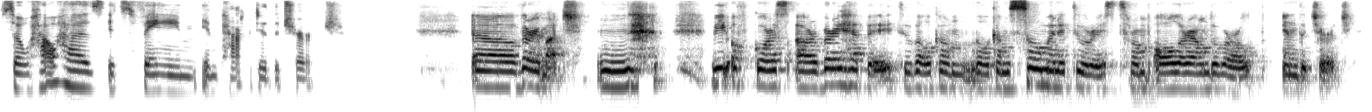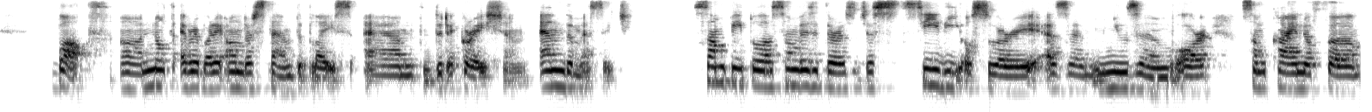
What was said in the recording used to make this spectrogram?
So, how has its fame impacted the church? Uh, very much. Mm. we, of course, are very happy to welcome welcome so many tourists from all around the world in the church. But uh, not everybody understands the place and the decoration and the message. Some people, some visitors, just see the ossuary as a museum or some kind of uh,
